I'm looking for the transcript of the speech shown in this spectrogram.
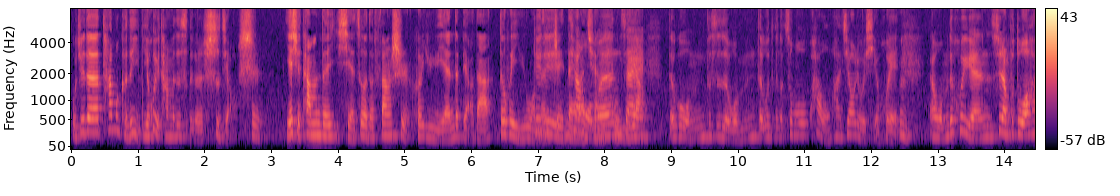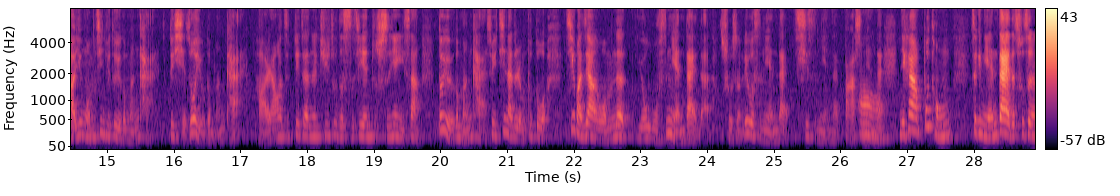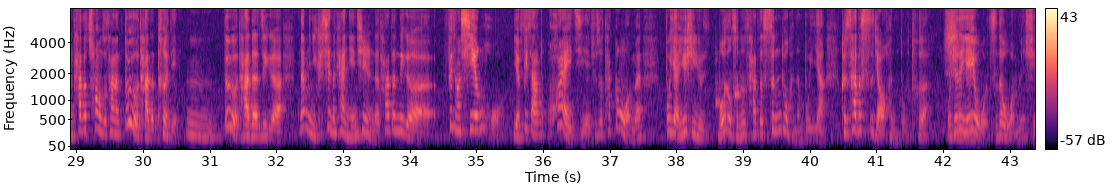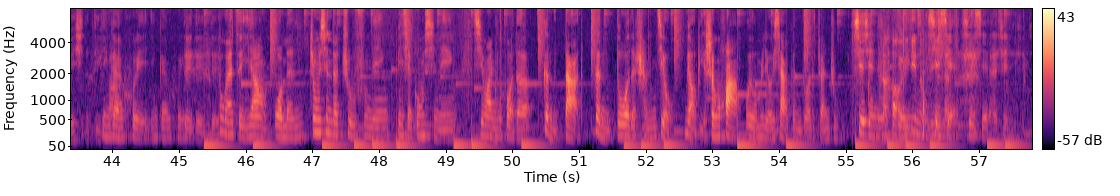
我觉得他们可能也会有他们的这个视角。是，也许他们的写作的方式和语言的表达都会与我们这一代你像我完全不们在一样。德国，我们不是我们德国的那个中欧跨文化交流协会，嗯呃，我们的会员虽然不多哈，因为我们进去都有个门槛，对写作有个门槛，好，然后这对在那居住的时间，就十年以上都有一个门槛，所以进来的人不多。尽管这样，我们的有五十年代的出生，六十年代、七十年代、八十年代，哦你看不同这个年代的出生人，他的创作上呢都有他的特点。嗯，都有他的这个。那么你现在看年轻人的，他的那个非常鲜活，也非常快捷，就是他跟我们不一样。也许有某种程度他的深度可能不一样，可是他的视角很独特。我觉得也有我值得我们学习的地方。应该会，应该会。对对对不。管怎样，我们中心的祝福您，并且恭喜您，希望您获得更大、更多的成就，妙笔生花，为我们留下更多的专注。谢谢您，有一定努力的谢谢，谢谢。哎，谢谢谢谢。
